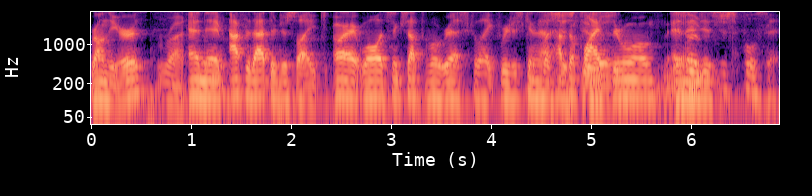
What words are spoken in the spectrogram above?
around the Earth. Right. And then after that, they're just like, all right, well, it's an acceptable risk. Like we're just gonna Let's have just to fly through them, and so then just, just full send.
